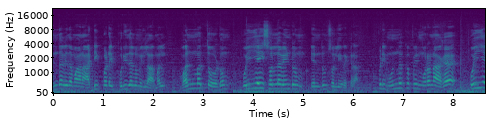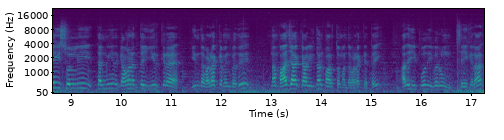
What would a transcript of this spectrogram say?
எந்த விதமான அடிப்படை புரிதலும் இல்லாமல் வன்மத்தோடும் பொய்யை சொல்ல வேண்டும் என்றும் சொல்லியிருக்கிறார். இப்படி முன்னுக்கு பின் முரணாக பொய்யை சொல்லி தன் மீது கவனத்தை ஈர்க்கிற இந்த வழக்கம் என்பது நாம் பாஜகவில் தான் பார்த்தோம் அந்த வழக்கத்தை. அதை இப்போது இவரும் செய்கிறார்.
